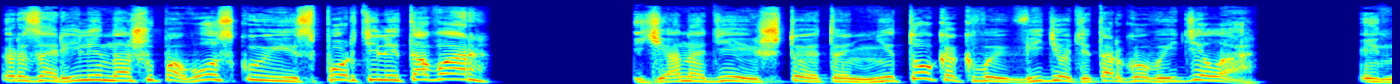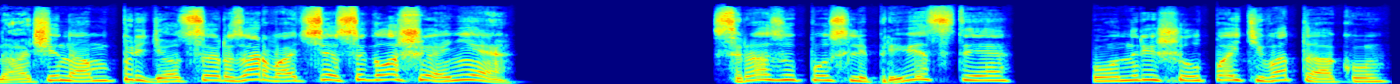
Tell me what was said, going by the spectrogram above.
разорили нашу повозку и испортили товар. Я надеюсь, что это не то, как вы ведете торговые дела. Иначе нам придется разорвать все соглашения». Сразу после приветствия он решил пойти в атаку.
